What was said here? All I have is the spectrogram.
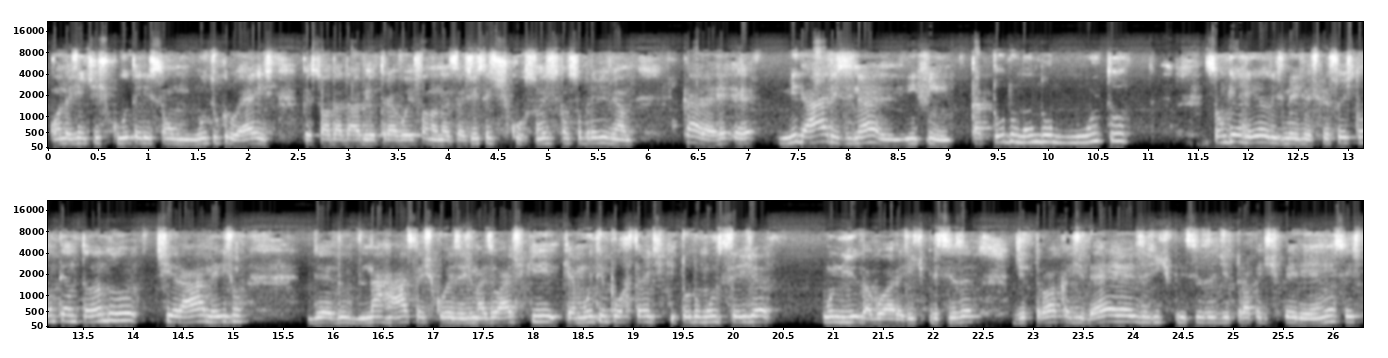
quando a gente escuta, eles são muito cruéis. O pessoal da W Travel aí falando, as agências de excursões estão sobrevivendo. Cara, é, é, milhares, né? Enfim, tá todo mundo muito. São guerreiros mesmo, as pessoas estão tentando tirar mesmo de, do, na raça as coisas, mas eu acho que, que é muito importante que todo mundo seja unido agora. A gente precisa de troca de ideias, a gente precisa de troca de experiências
